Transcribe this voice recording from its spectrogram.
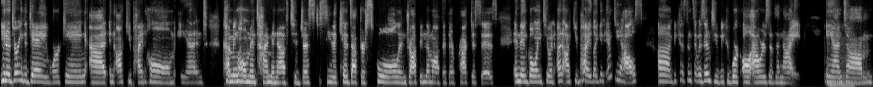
You know, during the day, working at an occupied home and coming home in time enough to just see the kids after school and dropping them off at their practices, and then going to an unoccupied, like an empty house um, because since it was empty, we could work all hours of the night. And mm. um,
